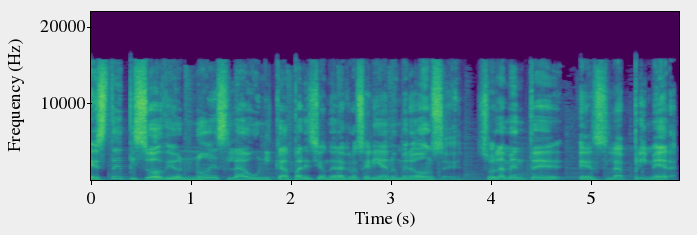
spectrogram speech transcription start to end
Este episodio no es la única aparición de la grosería número 11, solamente es la primera.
